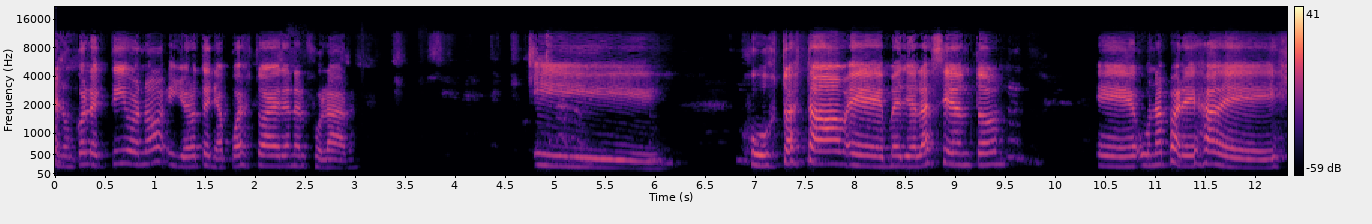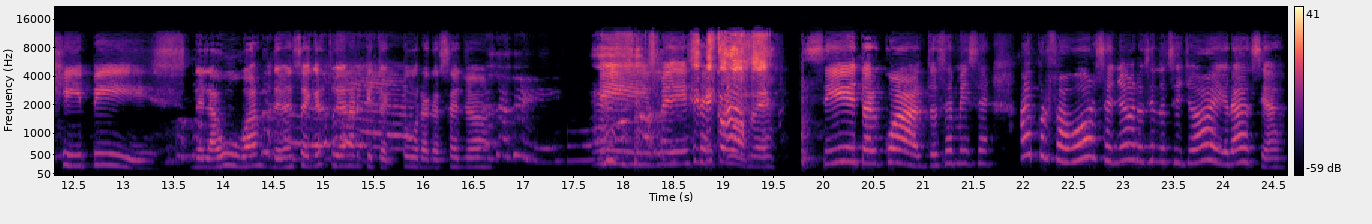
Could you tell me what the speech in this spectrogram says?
en un colectivo, ¿no? Y yo lo tenía puesto a él en el fular. Y justo estaba, eh, me dio el asiento eh, una pareja de hippies de la UBA, deben ser que estudian arquitectura, qué sé yo. Y me dice, "Ah. Sí, tal cual. Entonces me dice, ay, por favor, señor, haciendo así yo, ay, gracias.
